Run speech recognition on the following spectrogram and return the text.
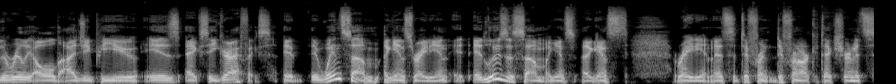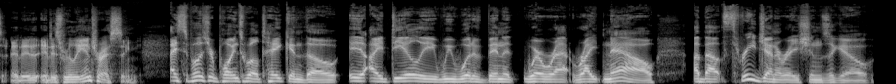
the really old iGPU is Xe graphics. It, it wins some against Radeon. It, it loses some against, against Radeon. It's a different, different architecture and it's, it, it is really interesting. I suppose your point's well taken, though. It, ideally, we would have been at where we're at right now about three generations ago.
